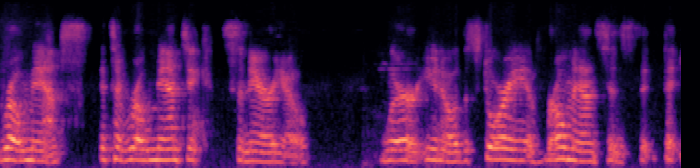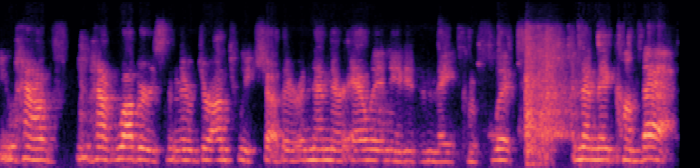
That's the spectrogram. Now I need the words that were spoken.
romance. It's a romantic scenario where you know the story of romance is that, that you have you have lovers and they're drawn to each other and then they're alienated and they conflict and then they come back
